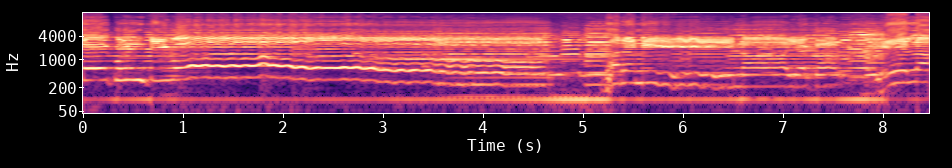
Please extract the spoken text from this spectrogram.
లేకుంటివో. ధరణీ నాయక ఎలా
